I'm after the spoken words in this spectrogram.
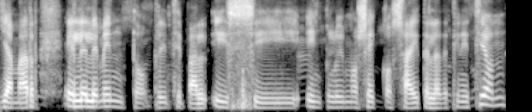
llamar el elemento principal. Y si incluimos ecosite en la definición,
